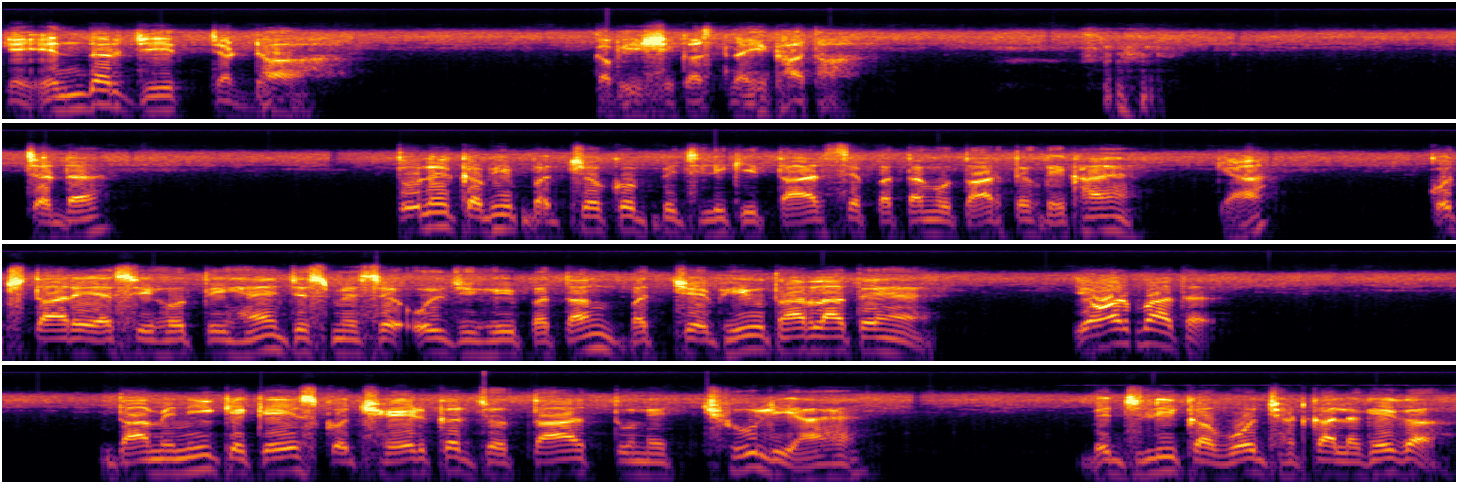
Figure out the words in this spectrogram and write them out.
कि इंद्रजीत चड्ढा कभी शिकस्त नहीं खाता। चड्डा तूने कभी बच्चों को बिजली की तार से पतंग उतारते हुए देखा है? क्या? कुछ तारे ऐसी होती हैं जिसमें से उलझी हुई पतंग बच्चे भी उतार लाते हैं। ये और बात है। दामिनी के केस को छेड़कर जो तार तूने छू लिया है, बिजली का वो झटका लगेगा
